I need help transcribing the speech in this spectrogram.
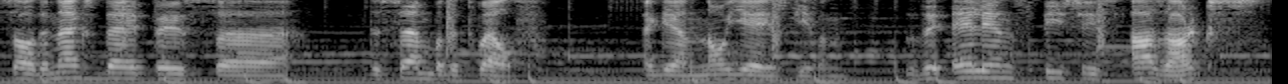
So the next date is uh, December the 12th. Again, no year is given. The alien species Azarx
